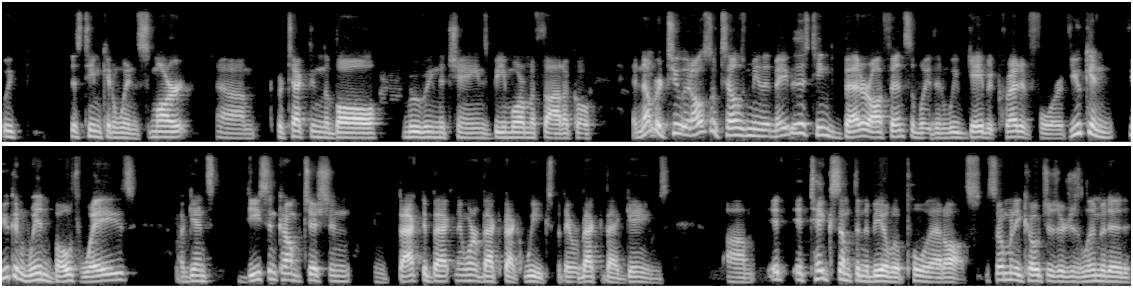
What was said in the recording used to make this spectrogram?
we this team can win smart, um, protecting the ball, moving the chains, be more methodical. And number two, it also tells me that maybe this team's better offensively than we gave it credit for. If you can, if you can win both ways against decent competition in back-to-back, they weren't back-to-back weeks, but they were back-to-back games. Um, it, it takes something to be able to pull that off. So many coaches are just limited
